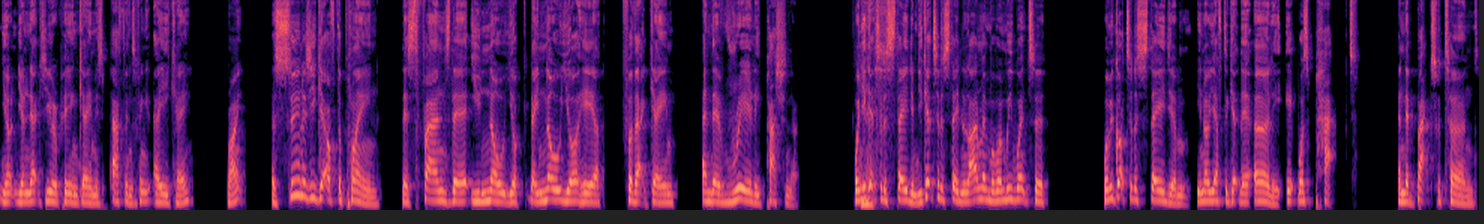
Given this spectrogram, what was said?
your your next European game is Athens. I think AEK, right? As soon as you get off the plane, there's fans there. You know you're. They know you're here for that game, and they're really passionate. When you get to the stadium, you get to the stadium. I remember when we went to when we got to the stadium. You know, you have to get there early. It was packed, and their backs were turned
